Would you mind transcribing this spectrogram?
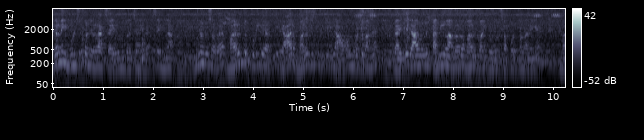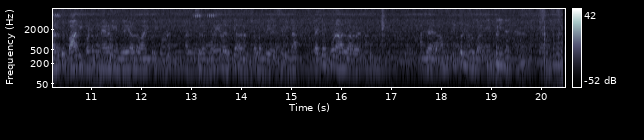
இதெல்லாம் நீங்கள் முடிச்சுட்டு கொஞ்சம் ரிலாக்ஸ் ஆகி ஒன்றும் பிரச்சனை இல்லை. சரிங்களா? இன்னொன்று சொல்கிறேன் மருந்து குடிக்கிறதுக்கு யார் மருந்து குடிக்கிறீங்களோ அவங்க மட்டும் வாங்க. தயவுசெய்து யார் வந்து தண்ணி வாங்குறதோ மருந்து வாங்கி கொடுக்கணும் சப்போர்ட் பண்ணாதீங்க. மருந்து பாதிப்பட்டது நேரடி எங்கள் தான் வாங்கி குடிக்கணும் அதுக்கு சில முறைகள் இருக்குது அதை நம்ம சொல்ல முடியாது. சரிங்களா? தயவுசெய்து கூட யாரும் வர வேண்டாம். அந்த அவங்க டிக் பண்ணி கொடுப்பாங்க. டிக் பண்ணிட்டாங்க.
